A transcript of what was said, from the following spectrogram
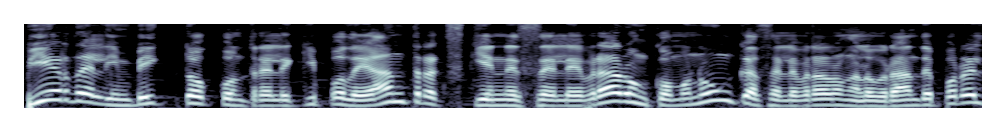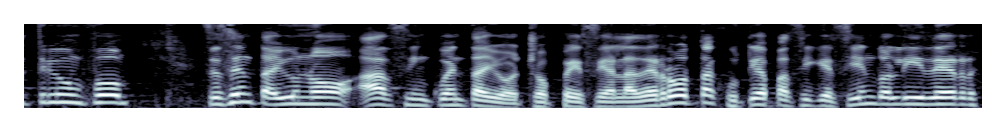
pierde el invicto contra el equipo de Antrax, quienes celebraron como nunca celebraron a lo grande por el triunfo, 61 a 58. Pese a la derrota, Jutiapa sigue siendo líder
